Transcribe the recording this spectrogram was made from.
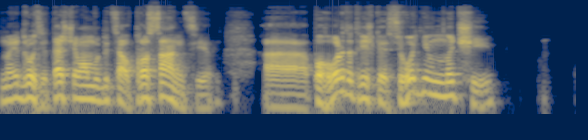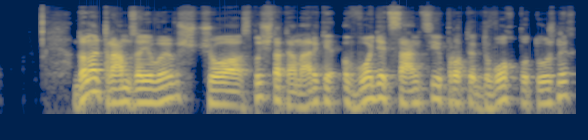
Ну і друзі, те, що я вам обіцяв про санкції, е, поговорити трішки сьогодні вночі. Дональд Трамп заявив, що Сполучені Штати Америки вводять санкції проти двох потужних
